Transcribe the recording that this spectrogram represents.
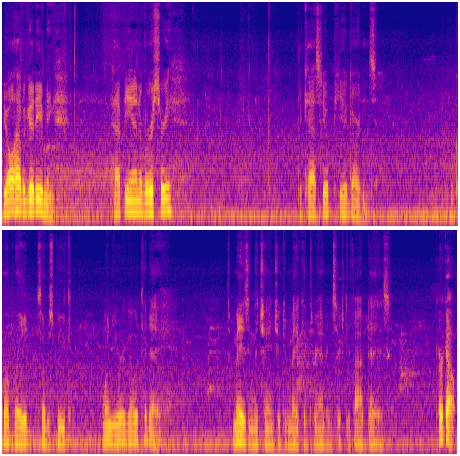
You all have a good evening. Happy anniversary to Cassiopeia Gardens. Incorporated, so to speak, one year ago today. It's amazing the change you can make in 365 days. Kirk out.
